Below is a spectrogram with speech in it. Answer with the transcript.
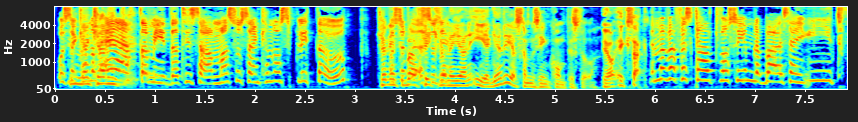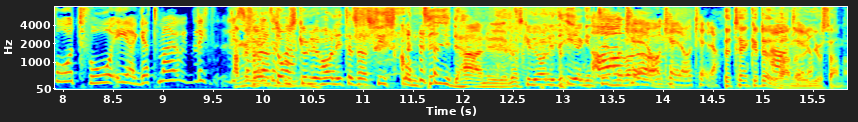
Och sen kan, kan de inte- äta middag tillsammans och sen kan de splitta upp. Kan Och inte så- bara alltså, flickvännen det- göra en egen resa med sin kompis då? Ja, exakt. Nej, men varför ska allt vara så himla bara så här, i två och två eget? Man, li, liksom men För att de fan- skulle ju ha lite så här syskontid här nu. De skulle ju ha lite egen tid Ja, med varandra. okej då, okej då. Hur tänker du Ja, här nu då. Josanna?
